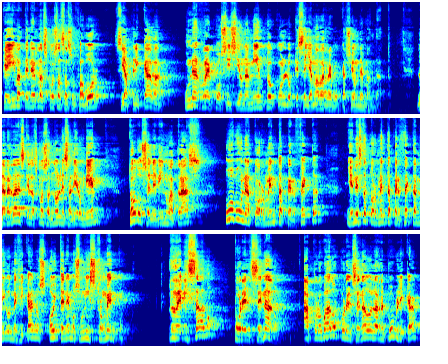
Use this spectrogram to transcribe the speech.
que iba a tener las cosas a su favor si aplicaba un reposicionamiento con lo que se llamaba revocación de mandato. La verdad es que las cosas no le salieron bien, todo se le vino atrás, hubo una tormenta perfecta y en esta tormenta perfecta, amigos mexicanos, hoy tenemos un instrumento revisado por el Senado, aprobado por el Senado de la República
